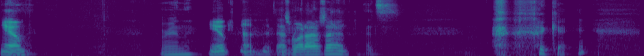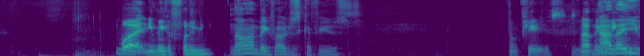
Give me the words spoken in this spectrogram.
know, Really? yep, that, that's what I said. That's okay. What? You making fun of me? No, I'm not big fan. I'm just confused. Confused. There's nothing. now that you've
